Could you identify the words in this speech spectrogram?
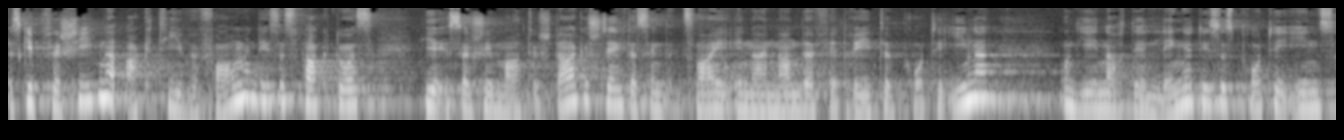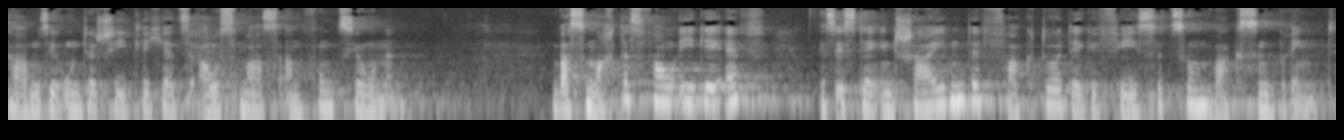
Es gibt verschiedene aktive Formen dieses Faktors. Hier ist er schematisch dargestellt. Das sind zwei ineinander verdrehte Proteine und je nach der Länge dieses Proteins haben sie unterschiedliches Ausmaß an Funktionen. Was macht das VEGF? Es ist der entscheidende Faktor, der Gefäße zum Wachsen bringt.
